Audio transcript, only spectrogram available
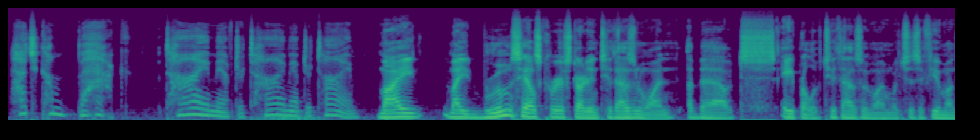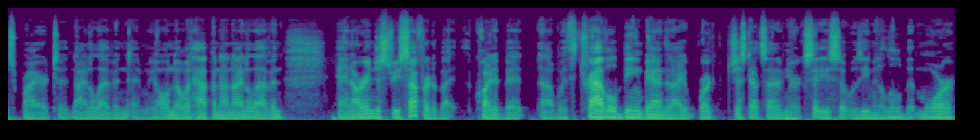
how'd you come back? Time after time after time. My my room sales career started in 2001, about April of 2001, which is a few months prior to 9/11, and we all know what happened on 9/11, and our industry suffered about quite a bit uh, with travel being banned. And I worked just outside of New York City, so it was even a little bit more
